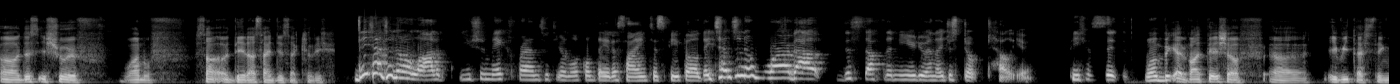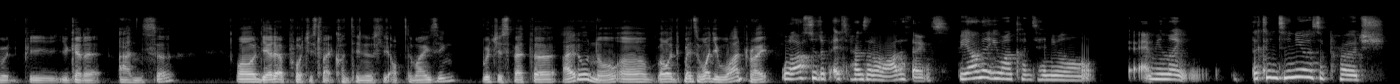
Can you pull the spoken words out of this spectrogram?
uh, this issue with one of so, uh, data scientists actually? They tend to know a lot. Of, you should make friends with your local data scientist people. They tend to know more about this stuff than you do, and they just don't tell you because it, one big advantage of uh, A/B testing would be you get an answer, while the other approach is like continuously optimizing. Which is better? I don't know. Uh, well, it depends on what you want, right? Well, also it depends on a lot of things. Beyond that, you want continual. I mean, like the continuous approach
